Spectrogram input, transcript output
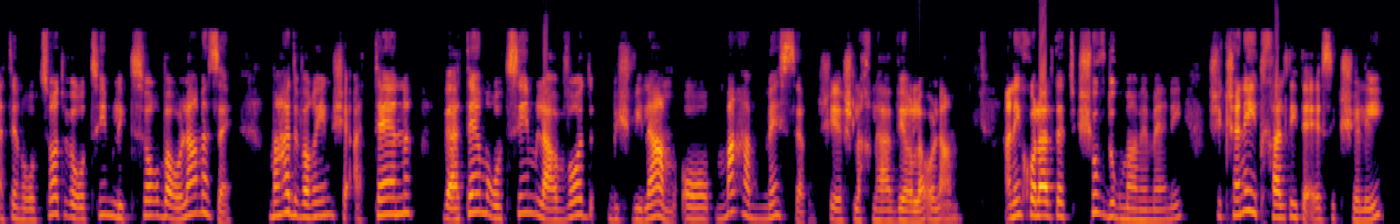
אתן רוצות ורוצים ליצור בעולם הזה, מה הדברים שאתן ואתם רוצים לעבוד בשבילם? או מה המסר שיש לך להעביר לעולם. אני יכולה לתת שוב דוגמה ממני שכשאני התחלתי את העסק שלי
